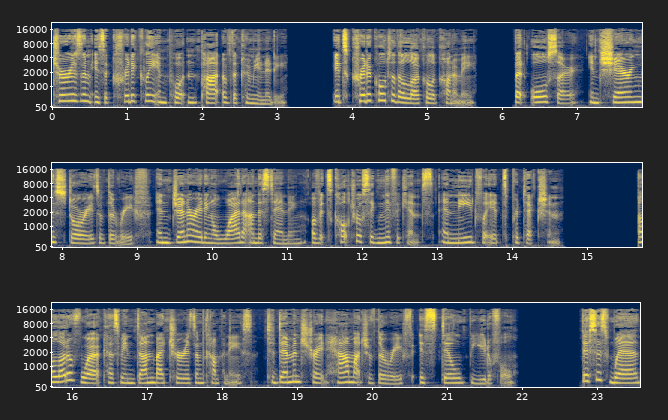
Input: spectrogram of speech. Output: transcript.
tourism is a critically important part of the community. It's critical to the local economy, but also in sharing the stories of the reef and generating a wider understanding of its cultural significance and need for its protection. A lot of work has been done by tourism companies to demonstrate how much of the reef is still beautiful. This is where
